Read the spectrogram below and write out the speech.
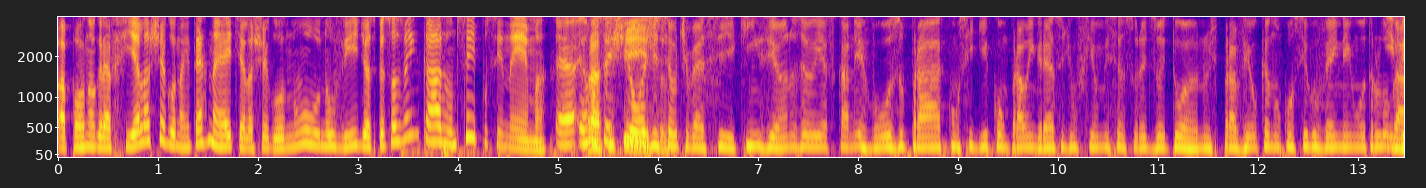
a pornografia ela chegou na internet, ela chegou no, no vídeo. As pessoas vêm em casa, não precisa ir pro cinema. É, eu pra não sei se hoje, isso. se eu tivesse 15 anos, eu ia ficar nervoso pra conseguir comprar o ingresso de um filme censura 18 anos pra ver o que eu não consigo ver em nenhum outro E lugar.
